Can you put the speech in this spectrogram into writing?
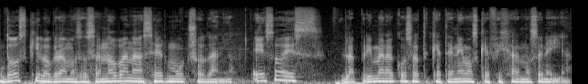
2 kilogramos, o sea, no van a hacer mucho daño. Eso es la primera cosa que tenemos que fijarnos en ella.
